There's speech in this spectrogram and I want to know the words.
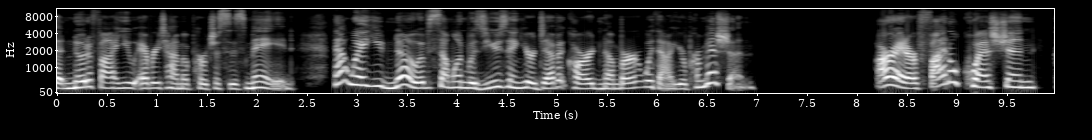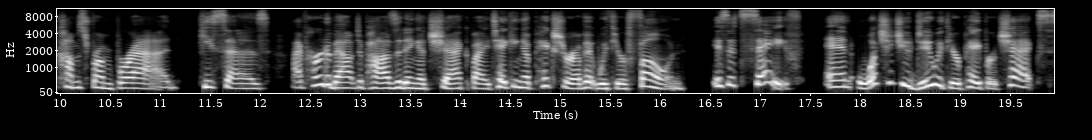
that notify you every time a purchase is made. That way, you know if someone was using your debit card number without your permission. All right, our final question comes from Brad. He says, I've heard about depositing a check by taking a picture of it with your phone. Is it safe? And what should you do with your paper checks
